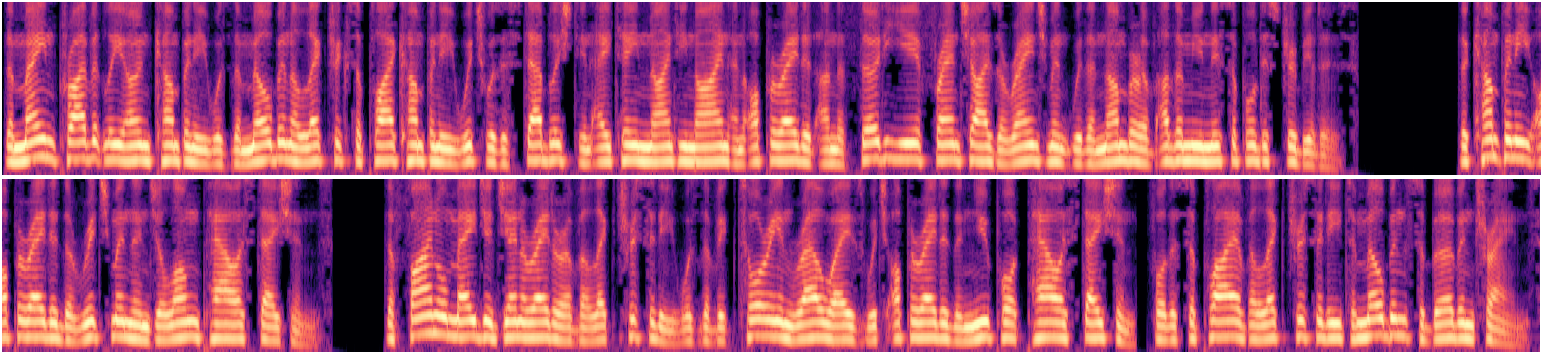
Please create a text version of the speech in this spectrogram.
The main privately owned company was the Melbourne Electric Supply Company which was established in 1899 and operated under 30-year franchise arrangement with a number of other municipal distributors. The company operated the Richmond and Geelong power stations. The final major generator of electricity was the Victorian Railways which operated the Newport Power Station, for the supply of electricity to Melbourne's suburban trains.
